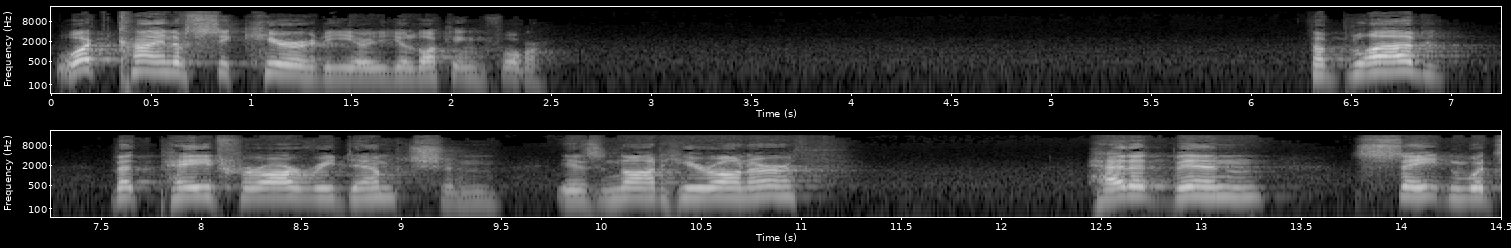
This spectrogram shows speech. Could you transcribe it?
What kind of security are you looking for? The blood that paid for our redemption is not here on earth. Had it been, Satan would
